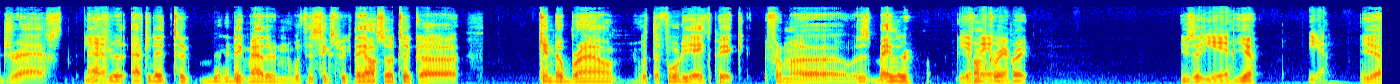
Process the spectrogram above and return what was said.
drafts Yeah. after after they took Bennedict Mathurin with the sixth pick. They also took uh Kendall Brown with the forty eighth pick from uh was Baylor? yeah, if I'm Baylor. correct, right? You said Yeah. yeah, Yeah. yeah,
